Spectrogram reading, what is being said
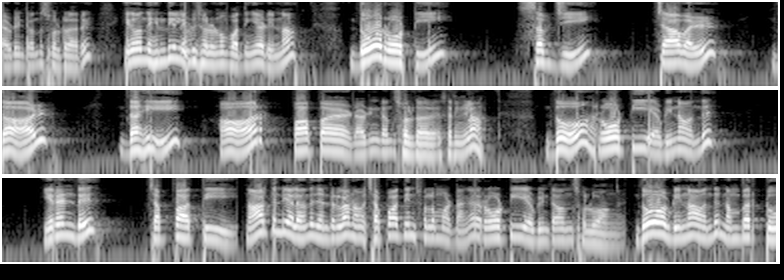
அப்படின்ட்டு வந்து சொல்கிறாரு இதை வந்து ஹிந்தியில் எப்படி சொல்லணும் பார்த்தீங்க அப்படின்னா தோ ரோட்டி சப்ஜி சாவல் தால் தஹி ஆர் பாப்பட் அப்படின்ட்டு வந்து சொல்கிறாரு சரிங்களா? தோ ரோட்டி அப்படின்னா வந்து இரண்டு சப்பாத்தி. நார்த் இந்தியாவில் வந்து ஜென்ரலாக நம்ம சப்பாத்தின்னு சொல்ல மாட்டாங்க. ரோட்டி அப்படின்ட்டு வந்து சொல்லுவாங்க. தோ அப்படின்னா வந்து நம்பர் டூ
